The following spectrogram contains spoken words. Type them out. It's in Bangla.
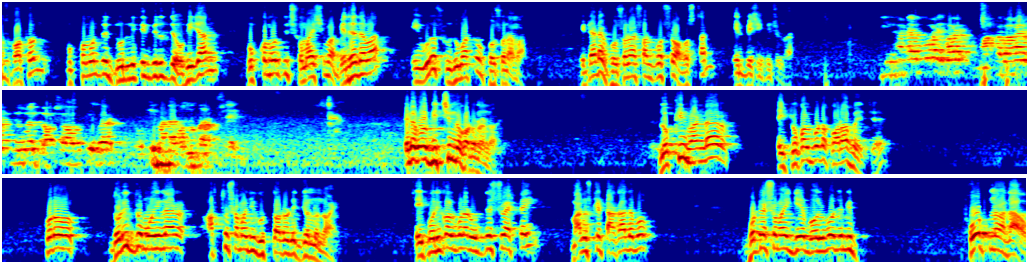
ফোর্স গঠন মুখ্যমন্ত্রীর দুর্নীতির বিরুদ্ধে অভিযান মুখ্যমন্ত্রীর সময়সীমা বেঁধে দেওয়া এগুলো শুধুমাত্র ঘোষণা মাত্র। এটা একটা ঘোষণা সর্বস্ব অবস্থান এর বেশি কিছু নয়। লক্ষ্মী। এটা কোনো বিচ্ছিন্ন ঘটনা নয়। লক্ষ্মীর ভান্ডার এই প্রকল্পটা করা হয়েছে। কোনো দরিদ্র মহিলার আর্থসামাজিক উত্তরণের জন্য নয়। এই পরিকল্পনার উদ্দেশ্য একটাই, মানুষকে টাকা দেব। ভোটের সময় গিয়ে বলব, যদি ভোট না দাও,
